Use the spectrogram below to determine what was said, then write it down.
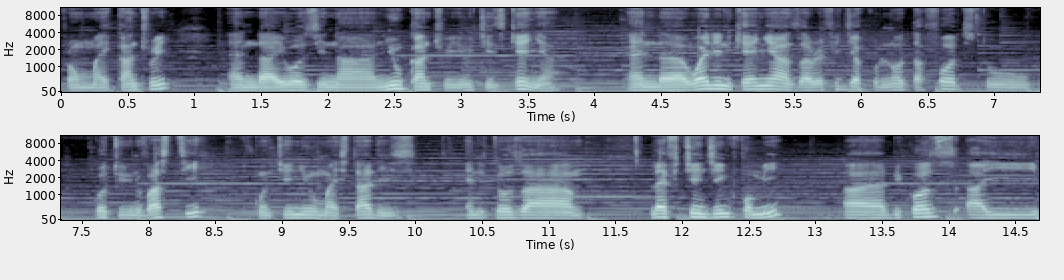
from my country, and I was in a new country, which is Kenya. And uh, while in Kenya, as a refugee, I could not afford to go to university to continue my studies, and it was um, life changing for me uh, because I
